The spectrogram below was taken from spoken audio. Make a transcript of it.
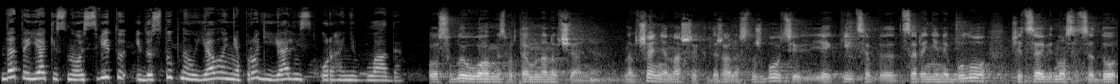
дати якісну освіту і доступне уявлення про діяльність органів влади. Особливу увагу ми звертаємо на навчання. Навчання наших державних службовців, які це царині не було, чи це відноситься до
